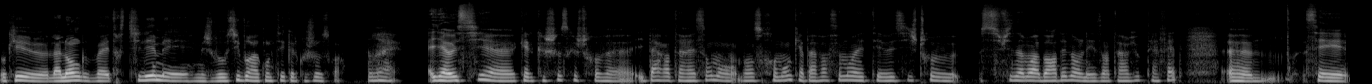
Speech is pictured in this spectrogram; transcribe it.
ok, la langue va être stylée, mais, mais je veux aussi vous raconter quelque chose, quoi. Ouais. Il y a aussi quelque chose que je trouve hyper intéressant dans, dans ce roman qui n'a pas forcément été aussi, je trouve, suffisamment abordé dans les interviews que tu as faites. c'est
